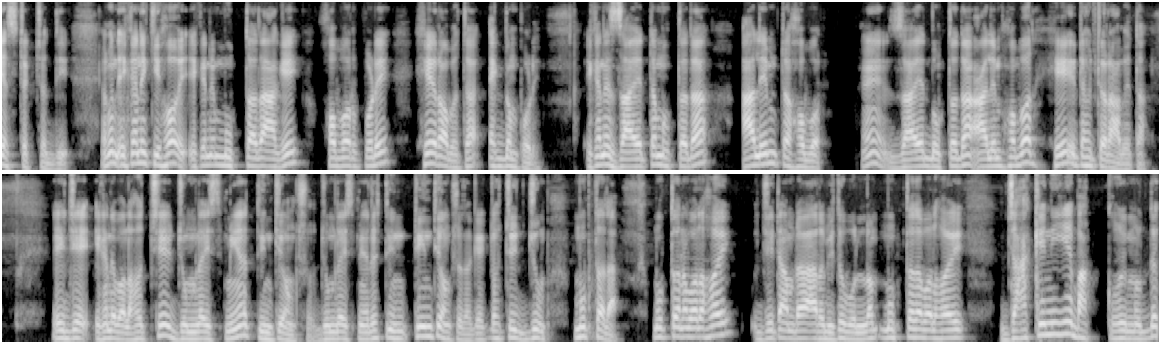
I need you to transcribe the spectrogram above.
এই স্ট্রাকচার দিয়ে। এখন এখানে কি হয়? এখানে মুক্তাদা আগে, খবর পড়ে, হে রবেতা একদম পড়ে। এখানে জায়েদটা মুক্তাদা, আলেমটা হবর হ্যাঁ জায়েদ মুক্তাদা, আলেম হবর হে এটা হচ্ছে রাবেতা। এই যে এখানে বলা হচ্ছে জুমলা ইসমিয়া তিনটি অংশ। জুমলা ইসমিয়ার তিন, তিনটি অংশ থাকে। একটা হচ্ছে জুম, মুক্তাদা। মুক্তাদা বলা হয়, যেটা আমরা আরবিতে বললাম, মুক্তাদা বলা হয় যাকে নিয়ে বাক্যের মধ্যে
